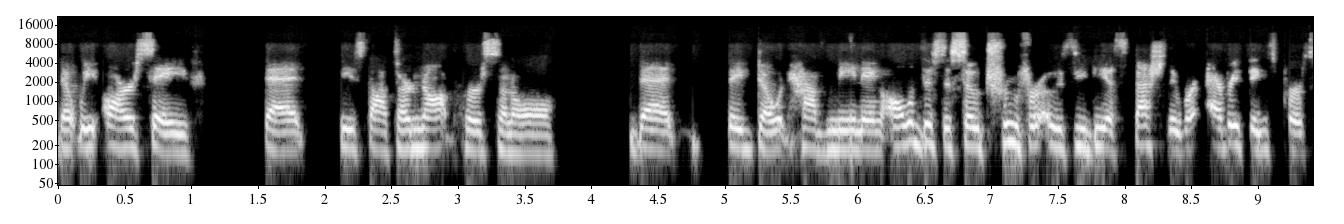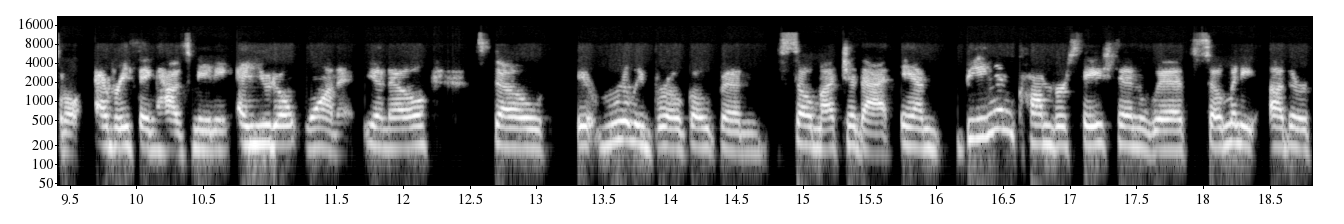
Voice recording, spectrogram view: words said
that we are safe, that these thoughts are not personal, that they don't have meaning. All of this is so true for OCD, especially where everything's personal, everything has meaning, and you don't want it, you know? So it really broke open so much of that. And being in conversation with so many other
